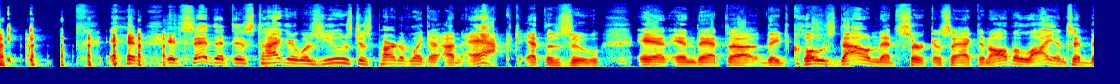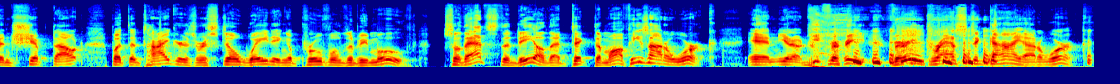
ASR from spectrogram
and it said that this tiger was used as part of like a, an act at the zoo, and and that uh, they closed down that circus act, and all the lions had been shipped out, but the tigers were still waiting approval to be moved. So that's the deal that ticked him off. He's out of work, and you know, very very drastic guy out of work.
